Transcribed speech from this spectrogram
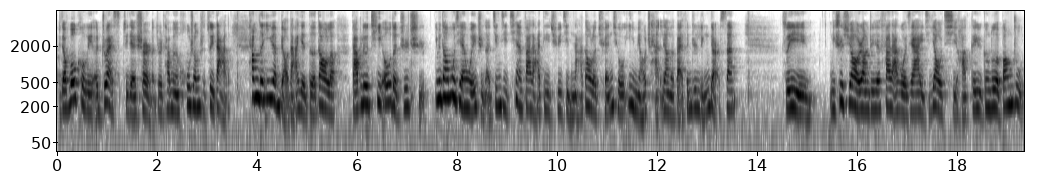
比较 vocally address 这件事儿的，就是他们呼声是最大的，他们的意愿表达也得到了 WTO 的支持。因为到目前为止呢，经济欠发达地区仅拿到了全球疫苗产量的百分之零点三，所以。你是需要让这些发达国家以及药企哈给予更多的帮助。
